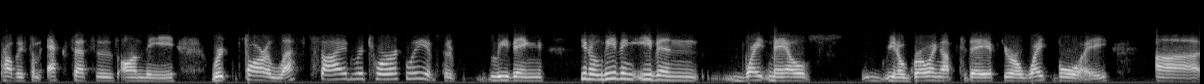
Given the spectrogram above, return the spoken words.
probably some excesses on the far left side rhetorically of sort of leaving, you know, leaving even white males, you know, growing up today. If you're a white boy uh,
